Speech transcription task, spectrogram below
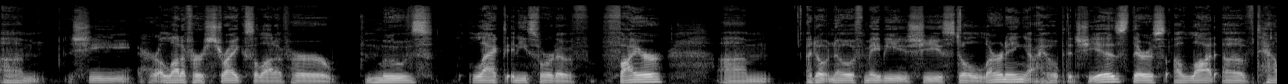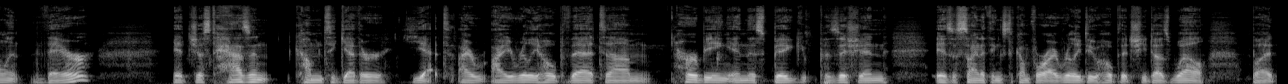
um, she her a lot of her strikes, a lot of her moves lacked any sort of fire. Um, I don't know if maybe she's still learning. I hope that she is. There's a lot of talent there. It just hasn't come together yet. I, I really hope that um, her being in this big position is a sign of things to come for. I really do hope that she does well but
